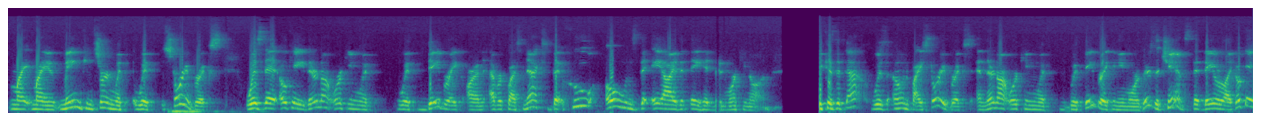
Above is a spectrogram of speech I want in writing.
my my main concern with with Storybricks was that okay, they're not working with with Daybreak on EverQuest Next, but who owns the AI that they had been working on? Because if that was owned by Storybricks and they're not working with with Daybreak anymore, there's a chance that they were like, okay,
